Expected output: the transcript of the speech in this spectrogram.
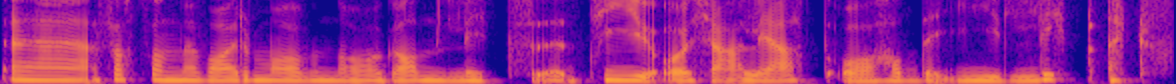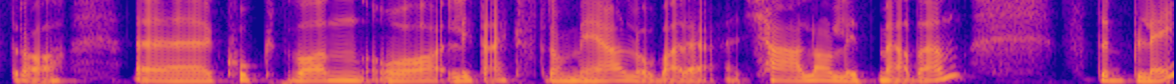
Eh, jeg satt den med varmeovn og ga den litt eh, tid og kjærlighet, og hadde i litt ekstra eh, kokt vann og litt ekstra mel og bare kjæla litt med den. Så det ble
